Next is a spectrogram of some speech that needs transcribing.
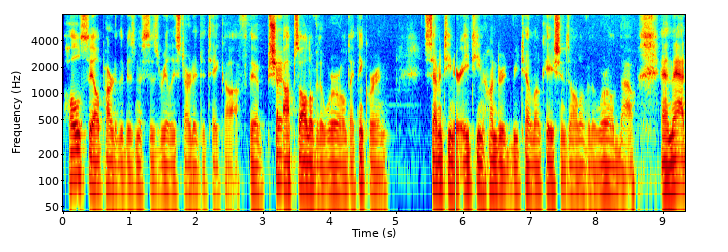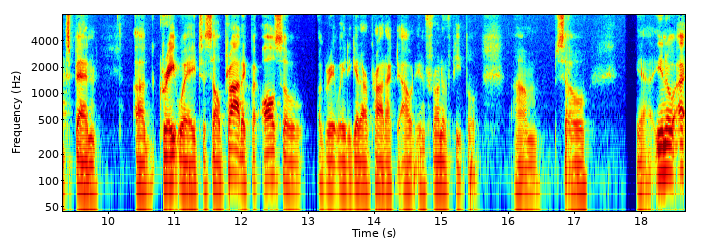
wholesale part of the business has really started to take off. The shops all over the world. I think we're in 17 or 1800 retail locations all over the world now, and that's been a great way to sell product, but also a great way to get our product out in front of people. Um, so, yeah, you know, I,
